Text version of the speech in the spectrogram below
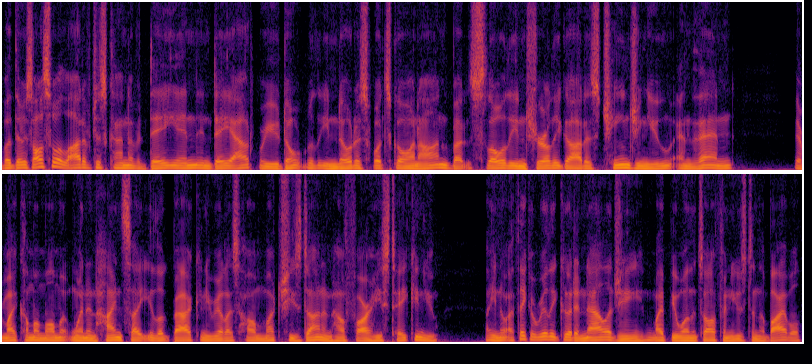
But there's also a lot of just kind of day in and day out where you don't really notice what's going on, but slowly and surely God is changing you. And then there might come a moment when, in hindsight, you look back and you realize how much He's done and how far He's taken you. You know, I think a really good analogy might be one that's often used in the Bible,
